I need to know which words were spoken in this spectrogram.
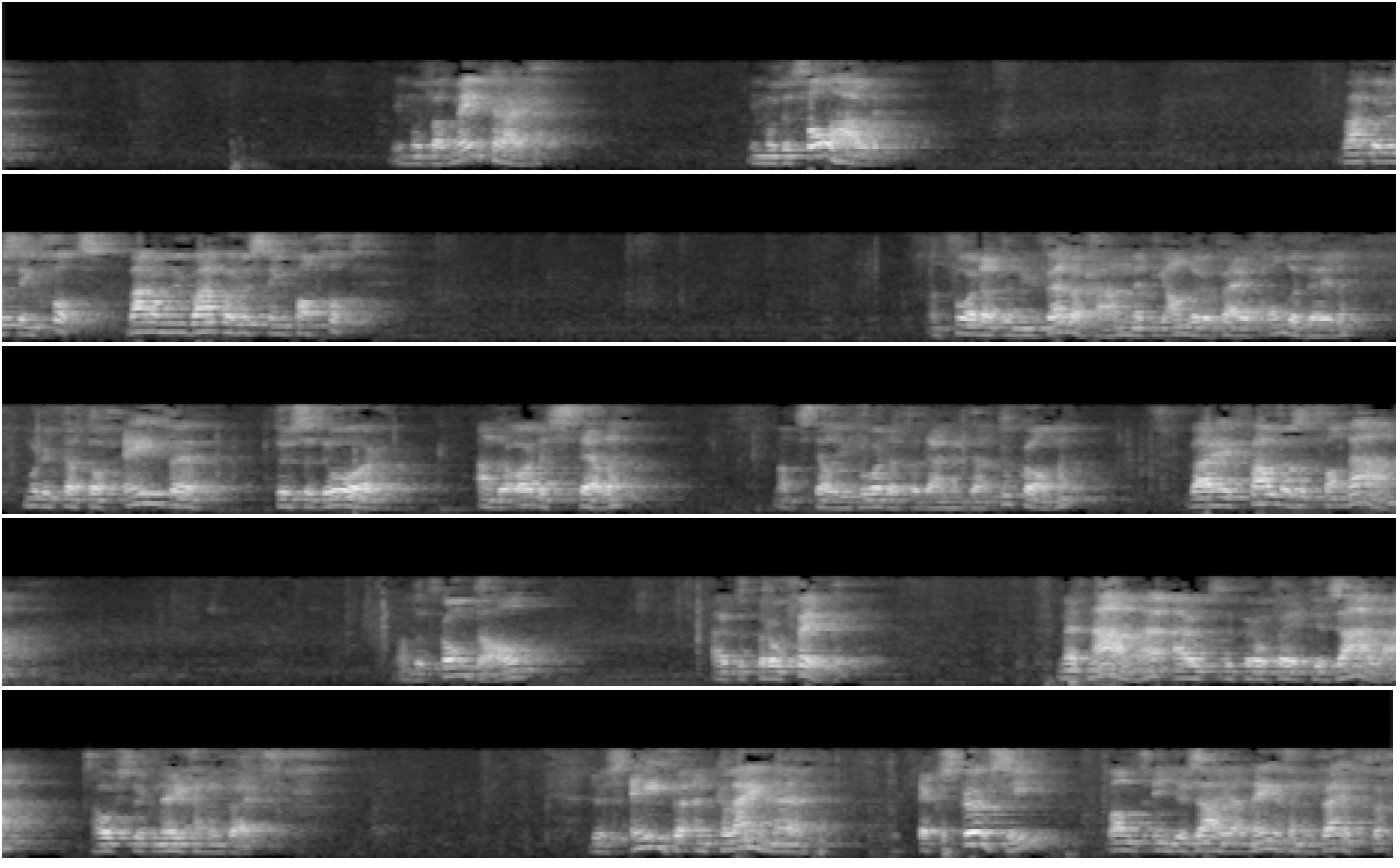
die moet wat meekrijgen. Die moet het volhouden. Wapenrusting Gods. Waarom nu wapenrusting van God? Want voordat we nu verder gaan met die andere vijf onderdelen, moet ik dat toch even tussendoor aan de orde stellen. Want stel je voor dat we daar niet aan toe komen. Waar heeft Paulus het vandaan? Want het komt al uit de profeten. Met name uit de profeet Jezaja, hoofdstuk 59. Dus even een kleine excursie, want in Jesaja 59,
